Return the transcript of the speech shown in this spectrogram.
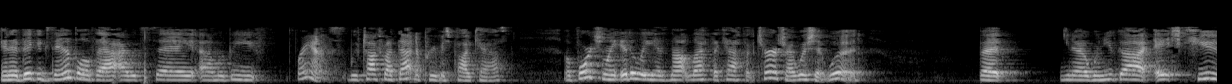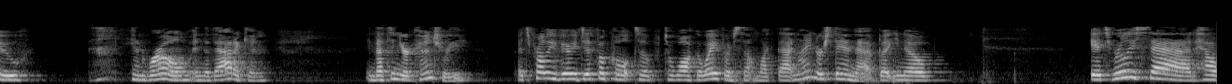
And a big example of that, I would say, um, would be France. We've talked about that in a previous podcast. Unfortunately, Italy has not left the Catholic Church. I wish it would. But you know, when you've got HQ in Rome, in the Vatican, and that's in your country, it's probably very difficult to, to walk away from something like that. And I understand that, but you know, it's really sad how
